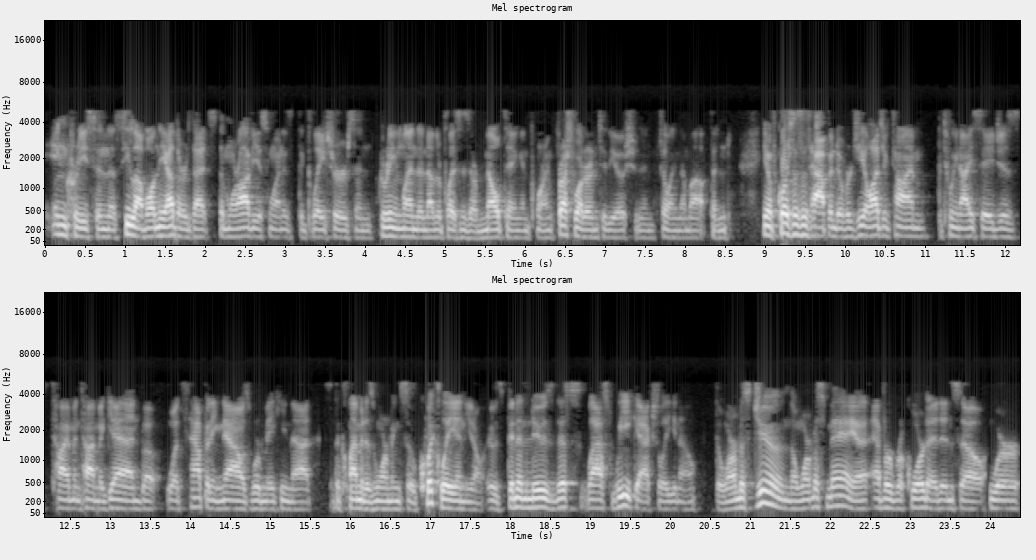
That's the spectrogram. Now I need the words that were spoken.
increase in the sea level. And the other, that's the more obvious one, is the glaciers and Greenland and other places are melting and pouring fresh water into the ocean and filling them up. And, you know, of course, this has happened over geologic time between ice ages, time and time again. But what's happening now is we're making that the climate is warming so quickly. And, you know, it's been in the news this last week, actually, you know, the warmest June, the warmest May uh, ever recorded. And so we're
